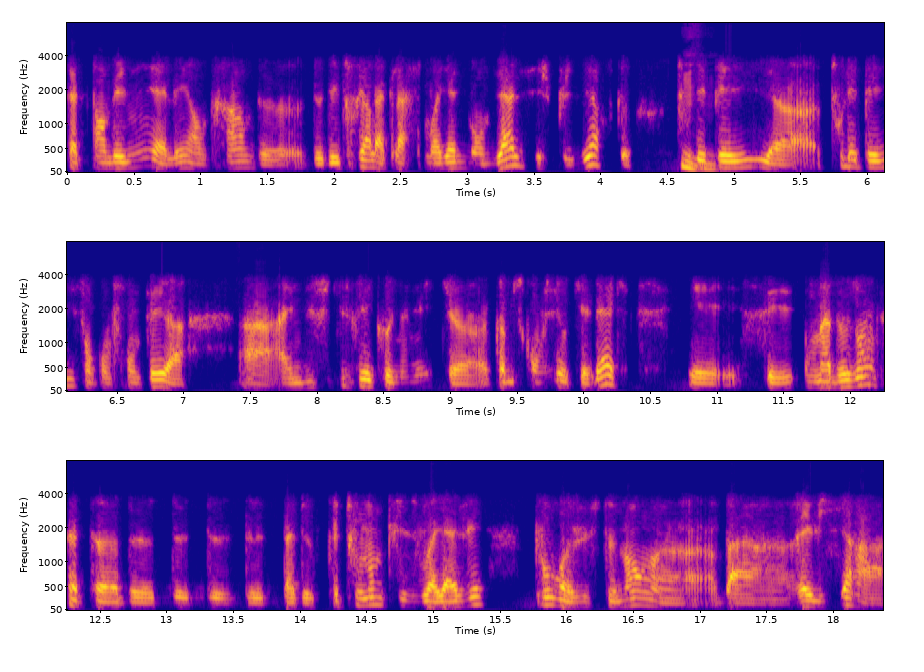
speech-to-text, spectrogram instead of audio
cette pandémie, elle est en train de, de détruire la classe moyenne mondiale, si je puis dire, parce que tous les mhm. pays, euh, tous les pays sont confrontés à, à, une difficulté économique euh, comme ce qu'on vit au Québec. Et c'est, on a besoin de cette, de, de, de, de, bah, que tout le monde puisse voyager pour justement euh, bah, réussir à,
